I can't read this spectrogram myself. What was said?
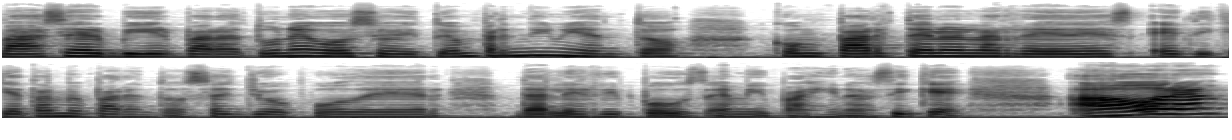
va a servir para tu negocio y tu emprendimiento, compártelo en las redes, etiquétame para entonces yo poder darle repost en mi página. Así que ahora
